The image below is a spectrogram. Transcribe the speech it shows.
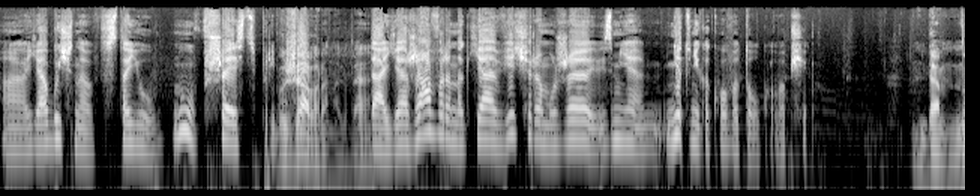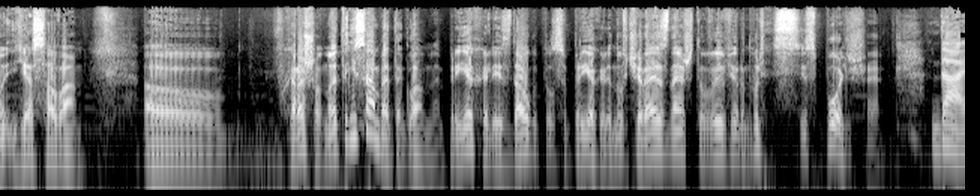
Э, Я обычно встаю, ну, в 6. При... Вы жаворонок, да? Да, я жаворонок, я вечером уже из меня нету никакого толку вообще. Да, но я сова. Э, Хорошо, но это не самое это главное. Приехали из Даугапилса, приехали. Ну, вчера я знаю, что вы вернулись из Польши. Да,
